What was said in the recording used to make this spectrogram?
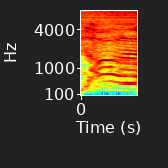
Lord.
